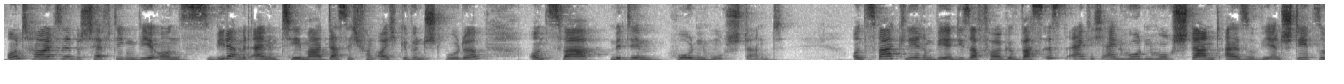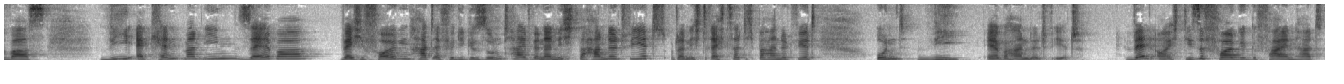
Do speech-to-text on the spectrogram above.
und heute beschäftigen wir uns wieder mit einem Thema, das sich von euch gewünscht wurde, und zwar mit dem Hodenhochstand. Und zwar klären wir in dieser Folge, was ist eigentlich ein Hodenhochstand, also wie entsteht sowas, wie erkennt man ihn selber welche Folgen hat er für die Gesundheit, wenn er nicht behandelt wird oder nicht rechtzeitig behandelt wird und wie er behandelt wird. Wenn euch diese Folge gefallen hat,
